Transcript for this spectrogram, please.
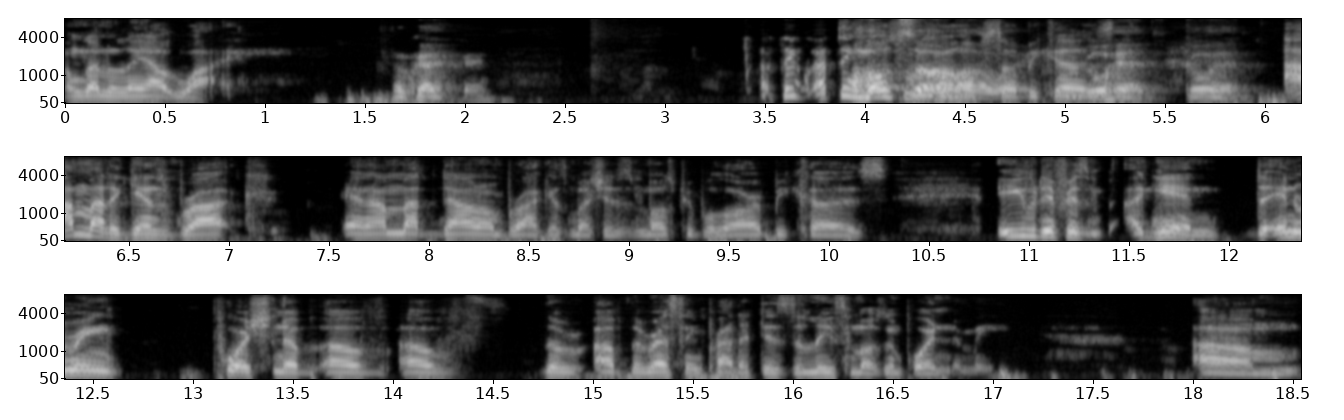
I'm gonna lay out why. Okay, I think I think I most of hope us so, all by hope so because go ahead, go ahead. I'm not against Brock, and I'm not down on Brock as much as most people are because even if it's again the in ring portion of, of of the of the wrestling product is the least most important to me. Um,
